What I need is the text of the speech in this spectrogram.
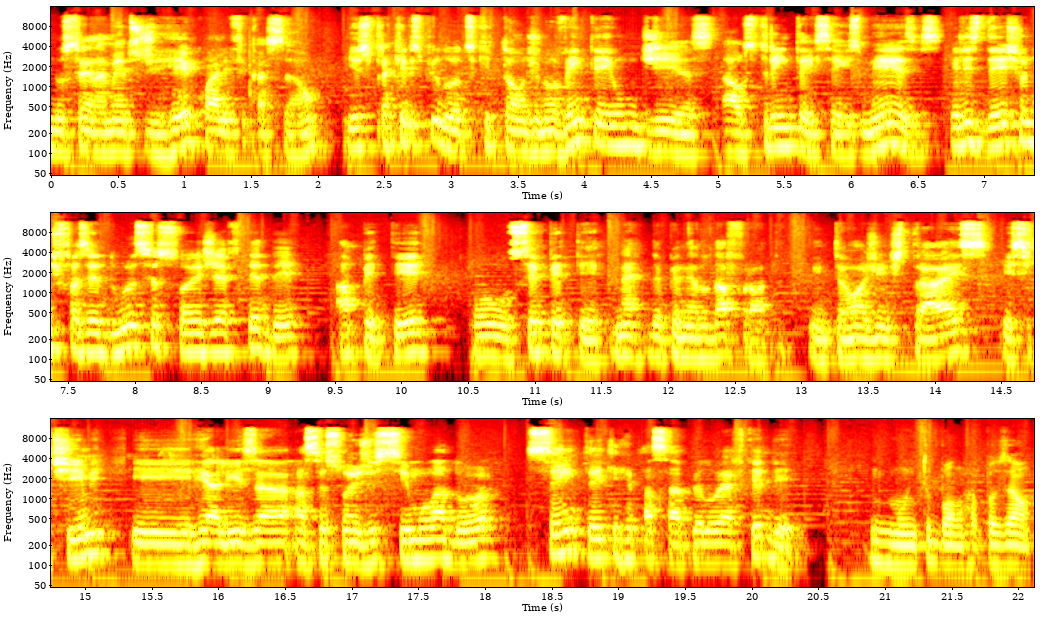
nos treinamentos de requalificação. Isso para aqueles pilotos que estão de 91 dias aos 36 meses, eles deixam de fazer duas sessões de FTD, APT ou CPT, né, dependendo da frota. Então a gente traz esse time e realiza as sessões de simulador sem ter que repassar pelo FTD. Muito bom, Raposão.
